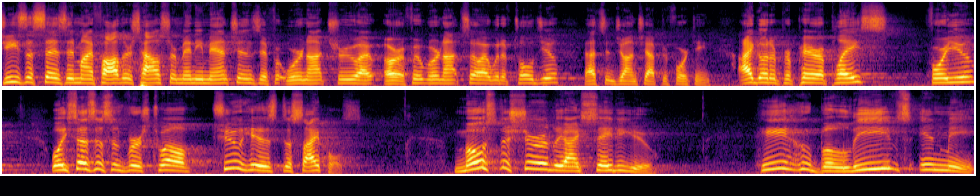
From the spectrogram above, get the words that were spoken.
Jesus says, In my Father's house are many mansions. If it were not true, I, or if it were not so, I would have told you. That's in John chapter 14. I go to prepare a place for you. Well, he says this in verse 12 to his disciples Most assuredly, I say to you, he who believes in me,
